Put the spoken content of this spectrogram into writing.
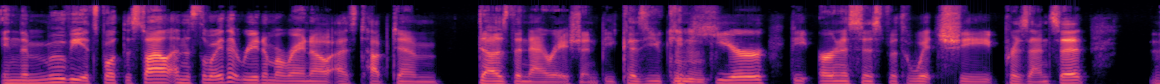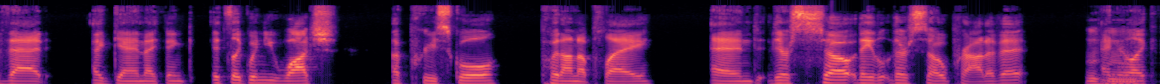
in the movie, it's both the style and it's the way that Rita Moreno as Tuptim does the narration because you can Mhm. hear the earnestness with which she presents it. That again, I think it's like when you watch a preschool put on a play and they're so they they're so proud of it and Mhm. you're like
